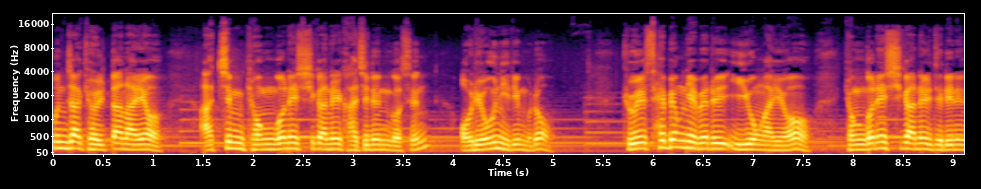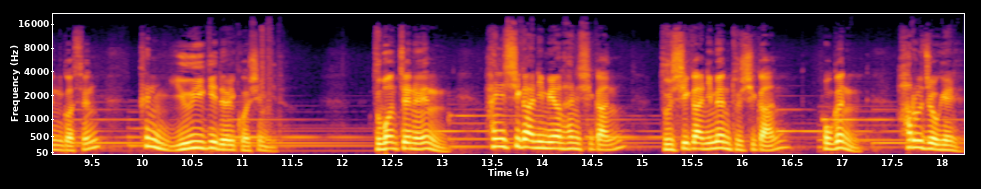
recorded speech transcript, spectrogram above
혼자 결단하여 아침 경건의 시간을 가지는 것은 어려운 일이므로 교회 새벽 예배를 이용하여 경건의 시간을 드리는 것은 큰 유익이 될 것입니다. 두 번째는 한 시간이면 한 시간, 두 시간이면 두 시간, 혹은 하루 종일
